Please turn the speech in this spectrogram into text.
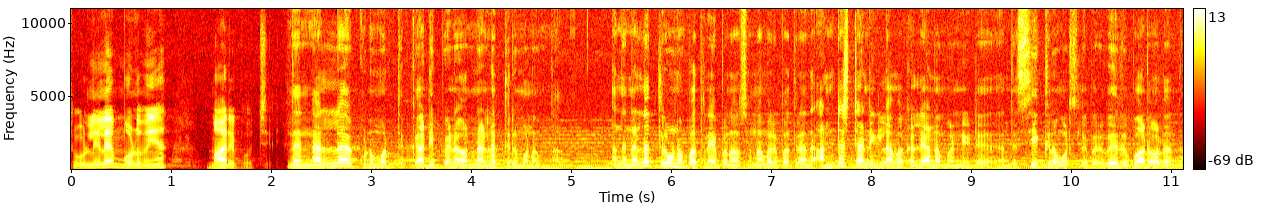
சூழ்நிலை முழுமையாக மாறி போச்சு இந்த நல்ல குடும்பத்துக்கு அடிப்படை வந்து நல்ல திருமணம் தான் அந்த நல்ல திருமணம் பார்த்தீங்கன்னா இப்போ நான் சொன்ன மாதிரி பார்த்தீங்கன்னா அந்த அண்டர்ஸ்டாண்டிங் இல்லாமல் கல்யாணம் பண்ணிட்டு அந்த சீக்கிரம் ஒரு சில பேர் வேறுபாடோட அந்த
